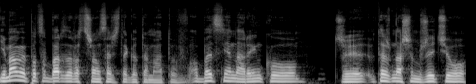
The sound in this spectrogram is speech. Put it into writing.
nie mamy po co bardzo roztrząsać tego tematu. Obecnie na rynku, czy też w naszym życiu,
